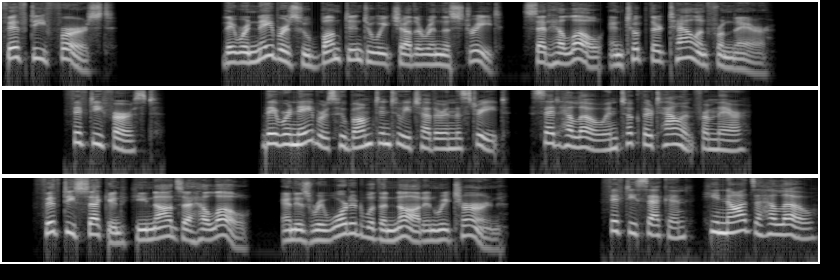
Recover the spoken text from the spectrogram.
51st. They were neighbors who bumped into each other in the street, said hello, and took their talent from there. 51st. They were neighbors who bumped into each other in the street, said hello, and took their talent from there. 52nd. He nods a hello, and is rewarded with a nod in return. 52nd. He nods a hello,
